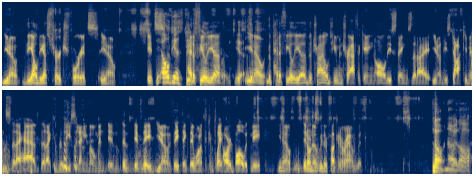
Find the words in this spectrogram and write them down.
you know the LDS Church for its you know it's The LDS pedophilia. Yeah. you know the pedophilia the child human trafficking all these things that i you know these documents that i have that i can release at any moment in, if they you know if they think they want to can play hardball with me you know they don't know who they're fucking around with No, not at all.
